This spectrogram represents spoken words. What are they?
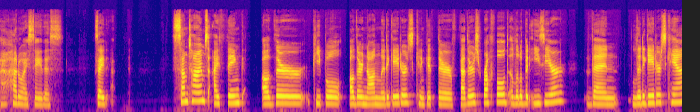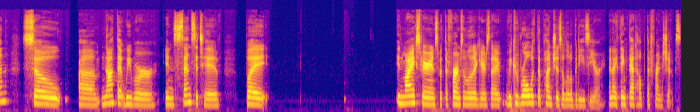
how do i say this I, sometimes i think other people other non-litigators can get their feathers ruffled a little bit easier than litigators can. So um, not that we were insensitive but in my experience with the firms and litigators that we could roll with the punches a little bit easier and i think that helped the friendships.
